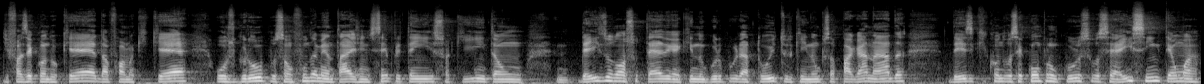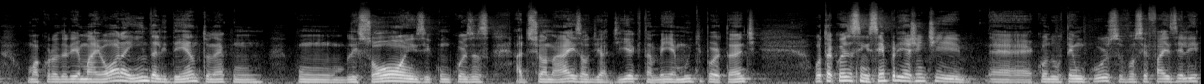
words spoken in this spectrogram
de fazer quando quer, da forma que quer. Os grupos são fundamentais, a gente sempre tem isso aqui. Então, desde o nosso Telegram aqui no grupo gratuito, quem não precisa pagar nada, desde que quando você compra um curso, você aí sim tem uma, uma curadoria maior ainda ali dentro, né, com, com lições e com coisas adicionais ao dia a dia, que também é muito importante. Outra coisa assim, sempre a gente, é, quando tem um curso, você faz ele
